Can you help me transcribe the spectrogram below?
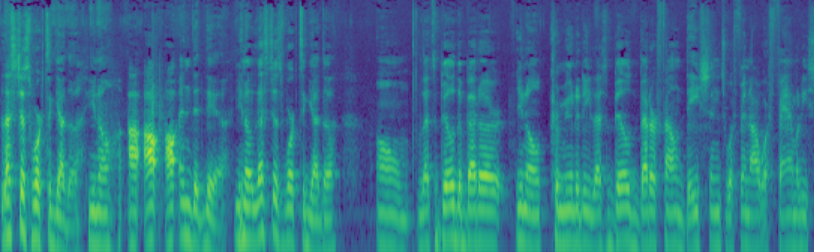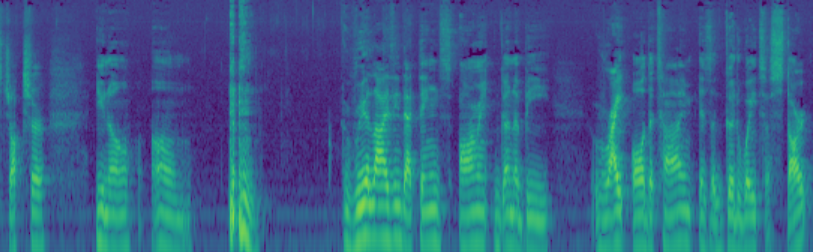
let's just work together. You know, I, will I'll end it there. You know, let's just work together. Um, let's build a better, you know, community. Let's build better foundations within our family structure. You know, um, realizing that things aren't gonna be right all the time is a good way to start.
